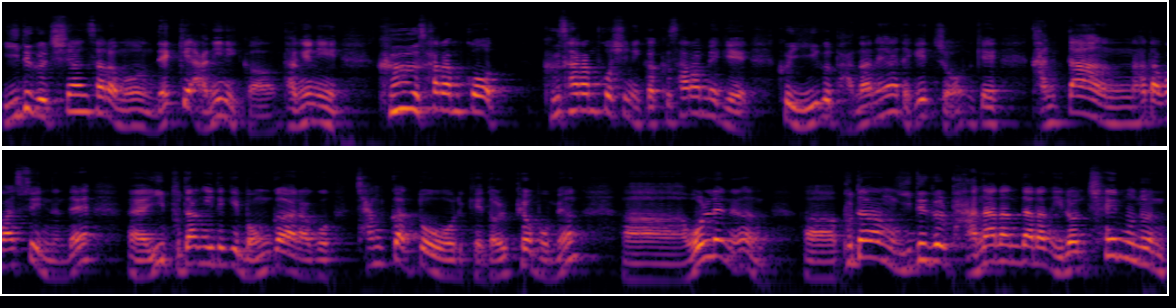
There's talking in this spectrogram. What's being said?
이득을 취한 사람은 내게 아니니까. 당연히 그 사람 것 그 사람 것이니까 그 사람에게 그 이익을 반환해야 되겠죠. 이렇게 간단하다고 할 수 있는데 이 부당이득이 뭔가라고 잠깐 또 이렇게 넓혀 보면 아, 원래는 어, 부당이득을 반환한다라는 이런 채무는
